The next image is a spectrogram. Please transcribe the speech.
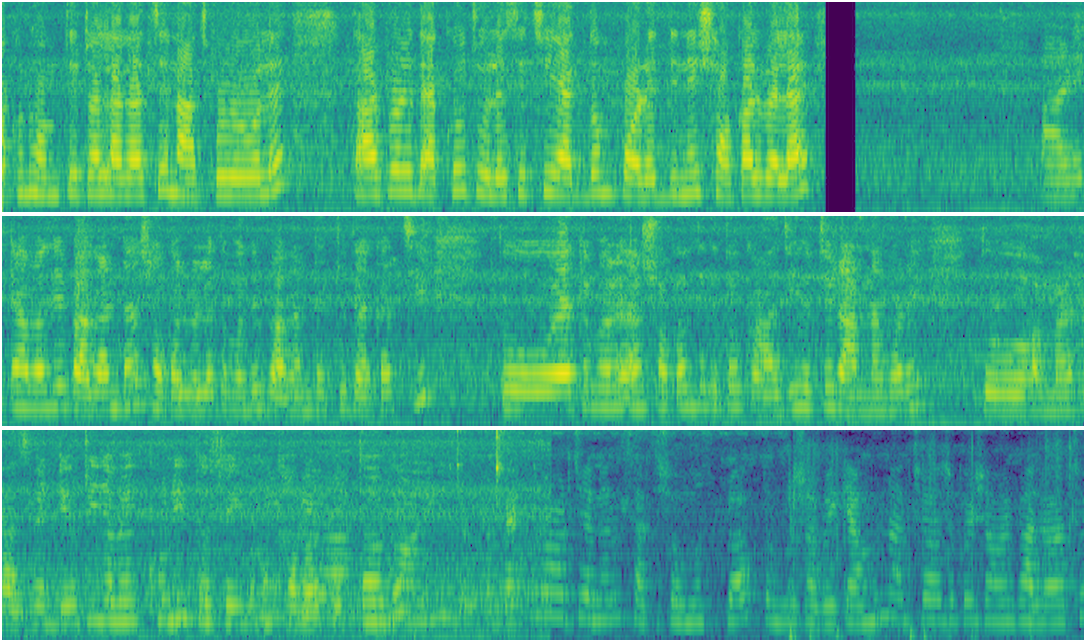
এখন হোম থিয়েটার লাগাচ্ছে, নাচ করবে বলে। তারপরে দেখো চলে এসেছি একদম পরের দিনে সকালবেলায়। আর এটা আমাদের বাগানটা, সকালবেলা তোমাদের বাগানটা একটু দেখাচ্ছি। তো একেবারে আর সকাল থেকে তো কাজই হচ্ছে রান্নাঘরে। তো আমার হাজব্যান্ড ডিউটি যাবে এক্ষুনি, তো সেই জন্য খাবার করতে হবে। ওয়েলকাম ব্যাক চ্যানেল সাথী সমুজ ব্লগ তোমরা সবাই কেমন আছো? আশা করি সবাই ভালো আছো।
